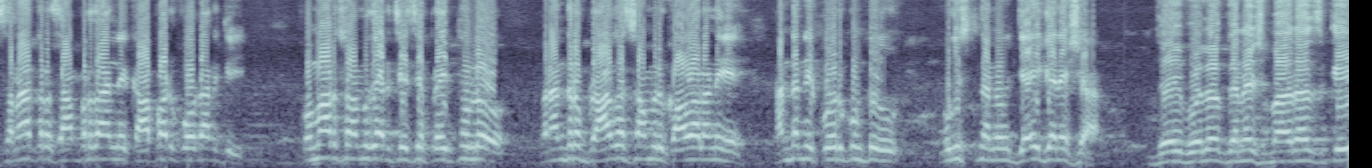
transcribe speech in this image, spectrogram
సనాతన సాంప్రదాయాన్ని కాపాడుకోవడానికి కుమారస్వామి గారు చేసే ప్రయత్నంలో మనందరం భాగస్వాములు కావాలని అందరినీ కోరుకుంటూ ముగిస్తున్నాను. జై గణేష. జై బోలో గణేష్ మహారాజ్కి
